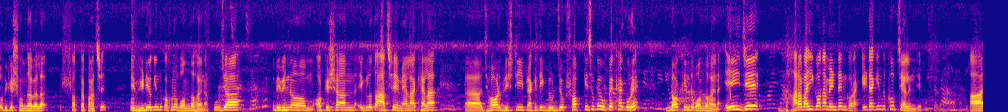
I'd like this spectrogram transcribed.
ওদিকে সন্ধ্যাবেলা সাতটা পাঁচে। এই ভিডিও কিন্তু কখনো বন্ধ হয় না। পূজা বিভিন্ন অকেশান এগুলো তো আছে মেলা খেলা ঝড় বৃষ্টি প্রাকৃতিক দুর্যোগ সব কিছুকে উপেক্ষা করে ব্লগ কিন্তু বন্ধ হয় না। এই যে ধারাবাহিকতা মেনটেন করা, এটা কিন্তু খুব চ্যালেঞ্জের আর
